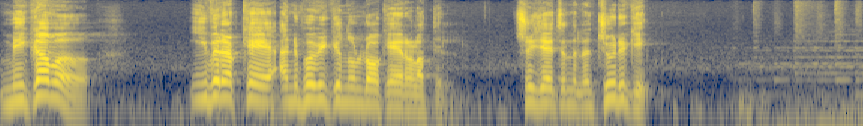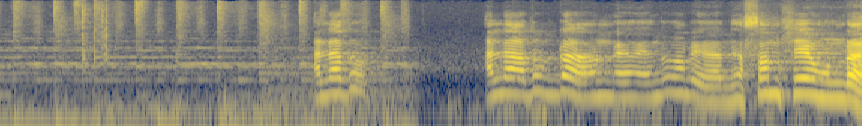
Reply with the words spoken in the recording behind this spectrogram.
മികവ് ഇവരൊക്കെ അനുഭവിക്കുന്നുണ്ടോ കേരളത്തിൽ? ശ്രീ ജയചന്ദ്രൻ ചുരുക്കി. അല്ല അത് അല്ല അതുണ്ട്. എന്താ പറയുക നിസ്സംശയമുണ്ട്.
